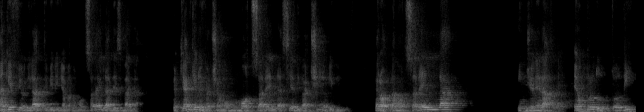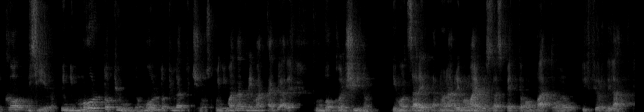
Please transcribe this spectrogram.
anche il fior di latte viene chiamato mozzarella ed è sbagliato, perché anche noi facciamo mozzarella sia di vaccino che di bufala. Però la mozzarella in generale è un prodotto ricco di siero, quindi molto più umido, molto più latticinoso. Quindi quando andremo a tagliare un bocconcino di mozzarella non avremo mai questo aspetto compatto come il fior di latte,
